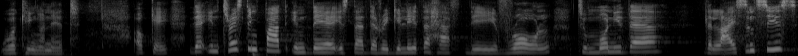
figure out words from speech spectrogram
working on it. Okay, the interesting part in there is that the regulator have the role to monitor the licenses.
